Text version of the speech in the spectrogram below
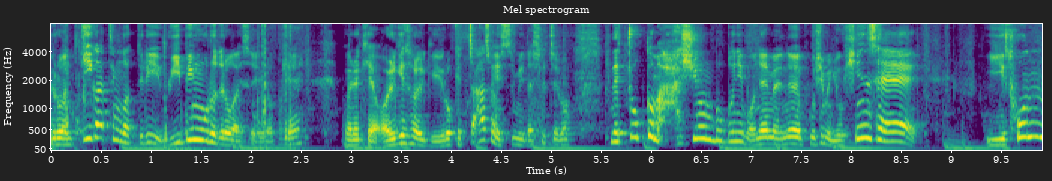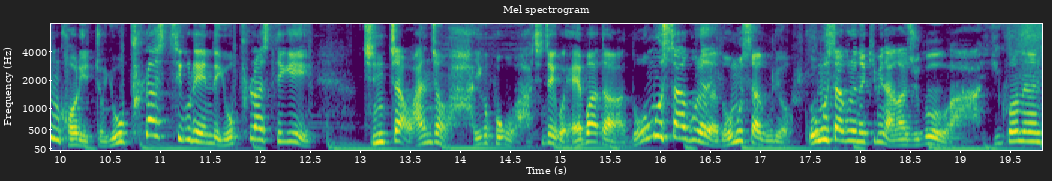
이런 띠 같은 것들이 위빙으로 들어가 있어요. 이렇게 뭐 이렇게 얼기설기 이렇게 짜져 있습니다. 실제로. 근데 조금 아쉬운 부분이 뭐냐면은 보시면 요 흰색 이 손거리 있죠. 요 플라스틱으로 했는데 요 플라스틱이 진짜 완전 와 이거 보고 와 진짜 이거 에바다 너무 싸구려다 너무 싸구려 너무 싸구려 느낌이 나가지고 와 이거는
